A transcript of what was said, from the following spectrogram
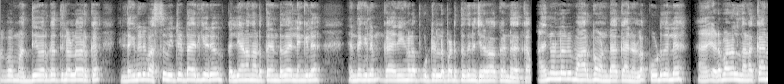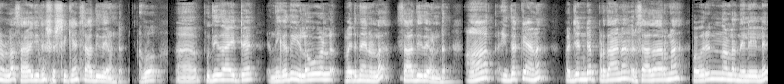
അപ്പോൾ മധ്യവർഗത്തിലുള്ളവർക്ക് എന്തെങ്കിലും ഒരു വസ്തു വിറ്റിട്ടായിരിക്കും ഒരു കല്യാണം നടത്തേണ്ടത് അല്ലെങ്കിൽ എന്തെങ്കിലും കാര്യങ്ങൾ കുട്ടികളുടെ പഠിത്തത്തിന് ചിലവാക്കേണ്ടതാക്കാം അതിനുള്ളൊരു മാർഗം ഉണ്ടാക്കാനുള്ള കൂടുതൽ ഇടപാടുകൾ നടക്കാനുള്ള സാഹചര്യം സൃഷ്ടിക്കാൻ സാധ്യതയുണ്ട്. അപ്പോൾ പുതിയതായിട്ട് നികുതി ഇളവുകൾ വരുന്നതിനുള്ള സാധ്യതയുണ്ട്. ആ ഇതൊക്കെയാണ് ബഡ്ജറ്റിന്റെ പ്രധാന ഒരു സാധാരണ പൗരൻ എന്നുള്ള നിലയിൽ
